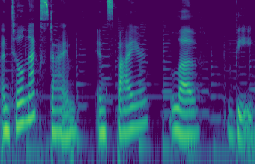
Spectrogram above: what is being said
Until next time, inspire, love, be.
